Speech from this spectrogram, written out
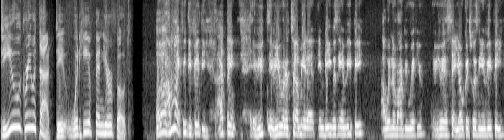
Do you agree with that? You, would he have been your vote? Uh, I'm like 50-50. I think if you if you were to tell me that Embiid was the MVP, I wouldn't have argued with you. If you had said Jokic was the MVP,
